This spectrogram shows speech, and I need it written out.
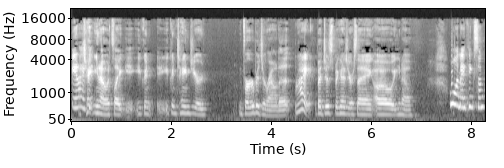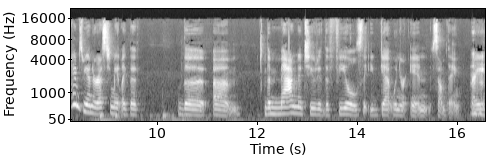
And I cha- think you know, it's like you can you can change your verbiage around it, right. but just because you're saying, "Oh, you know, Well, and I think sometimes we underestimate like the the um the magnitude of the feels that you get when you're in something, right?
